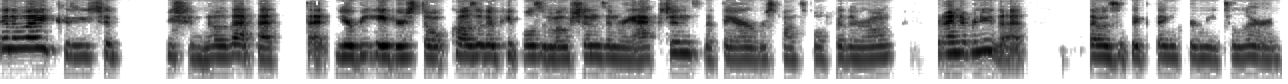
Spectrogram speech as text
in a way because you should you should know that that that your behaviors don't cause other people's emotions and reactions that they are responsible for their own. But i never knew that. That was a big thing for me to learn.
